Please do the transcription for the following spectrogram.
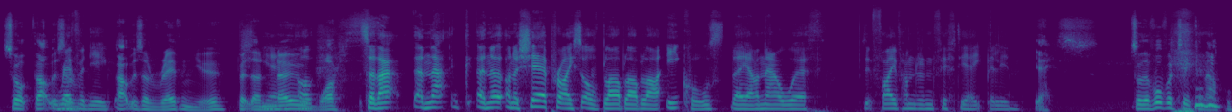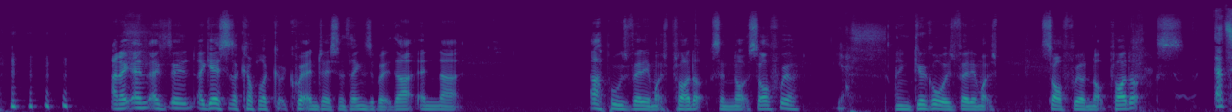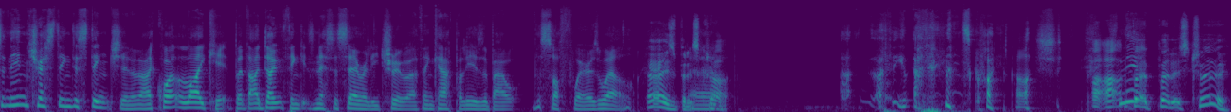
So that was revenue. A, that was a revenue, but they're Yeah. now Oh, worth. So that and that and uh, on a share price of blah blah blah equals they are now worth is it five hundred and fifty-eight billion. Yes. So they've overtaken Apple. And I, and I, I guess there's a couple of quite interesting things about that. In that Apple's very much products and not software, Yes, and Google is very much software, not products. That's an interesting distinction, and I quite like it. But I don't think it's necessarily true. I think Apple is about the software as well. It is, but it's Uh, crap. I think I think that's quite harsh. I, I, but, but it's true.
